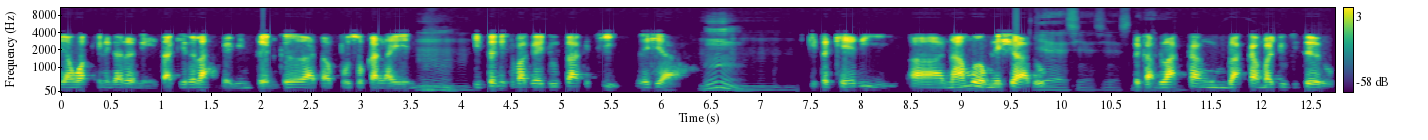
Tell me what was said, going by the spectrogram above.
yang wakil negara ni tak kira lah badminton ke ataupun sukan lain Hmm. kita ni sebagai duta kecil Malaysia Hmm. Kita carry uh, nama Malaysia tu Yes, yes, yes. dekat belakang belakang baju kita tu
